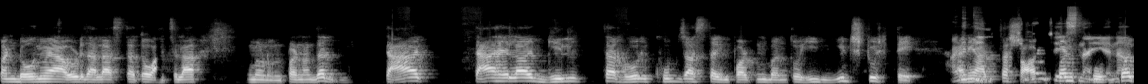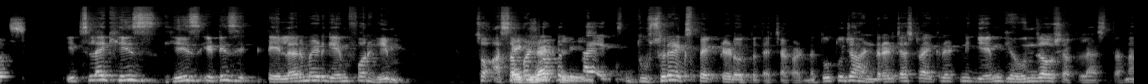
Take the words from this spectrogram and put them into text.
पण दोन वेळा आउट झाला असता तो वाचला. म्हणून. पण जर त्या त्या ह्याला गिलचा रोल खूप जास्त इम्पॉर्टंट बनतो ही नीड्स टू स्टे आणि आजचा ना. खूपच it's like his his it is tailor made game for him so असं ex- दुसरं एक्सपेक्टेड होतं त्याच्याकडनं. तू तुझ्या हंड्रेडच्या स्ट्राईक रेटनी गेम घेऊन जाऊ शकला असता ना.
